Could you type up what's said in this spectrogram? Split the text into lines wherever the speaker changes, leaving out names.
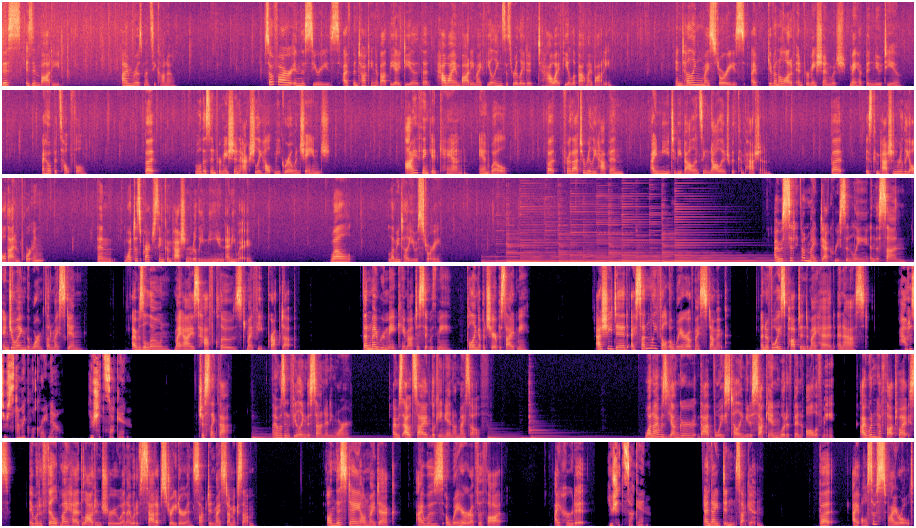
This is Embodied. I'm Rose Munsey-Kano. So far in this series, I've been talking about the idea that how I embody my feelings is related to how I feel about my body. In telling my stories, I've given a lot of information which may have been new to you. I hope it's helpful. But will this information actually help me grow and change? I think it can and will. But for that to really happen, I need to be balancing knowledge with compassion. But is compassion really all that important? And what does practicing compassion really mean, anyway? Well, let me tell you a story. I was sitting on my deck recently in the sun, enjoying the warmth on my skin. I was alone, my eyes half closed, my feet propped up. Then my roommate came out to sit with me, pulling up a chair beside me. As she did, I suddenly felt aware of my stomach, and a voice popped into my head and asked, How does your stomach look right now? You should suck in. Just like that. I wasn't feeling the sun anymore. I was outside looking in on myself. When I was younger, that voice telling me to suck in would have been all of me. I wouldn't have thought twice. It would have filled my head loud and true, and I would have sat up straighter and sucked in my stomach some. On this day on my deck, I was aware of the thought. I heard it. You should suck in. And I didn't suck in. But I also spiraled.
